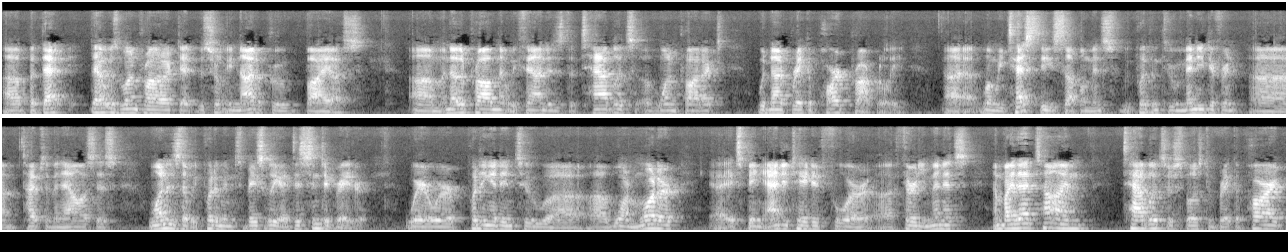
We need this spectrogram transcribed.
uh, but that, that was one product that was certainly not approved by us. Um, another problem that we found is the tablets of one product would not break apart properly. Uh, when we test these supplements, we put them through many different uh, types of analysis. One is that we put them into basically a disintegrator where we're putting it into uh, uh, warm water. Uh, it's being agitated for 30 minutes, and by that time, tablets are supposed to break apart.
